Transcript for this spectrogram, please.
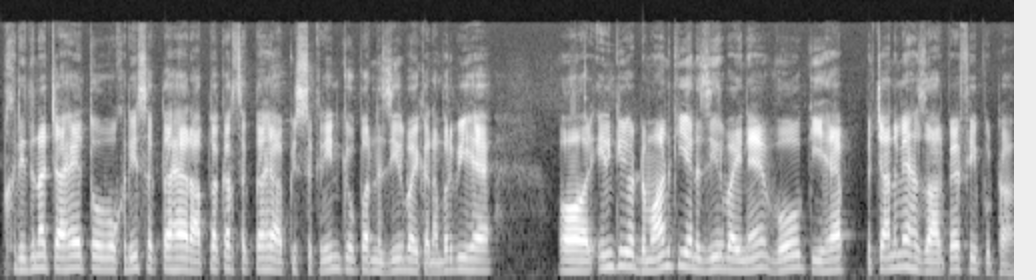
خریدنا چاہے تو وہ خرید سکتا ہے، رابطہ کر سکتا ہے۔ آپ کی سکرین کے اوپر نذیر بھائی کا نمبر بھی ہے۔ اور ان کی جو ڈیمانڈ کی ہے نذیر بھائی نے، وہ کی ہے پچانوے ہزار روپے فی پٹھا،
